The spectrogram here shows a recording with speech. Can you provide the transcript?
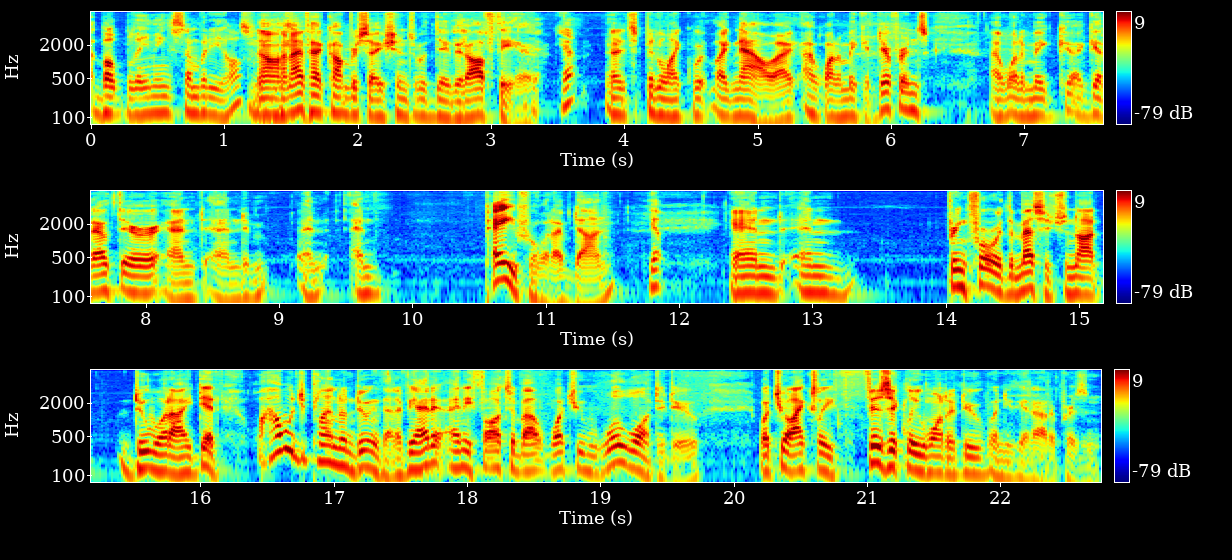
about blaming somebody else. No, and I've had conversations with David off the air. Yep. And it's been like like now. I, I want to make a difference. I want to make uh, get out there and and and and pay for what I've done. Yep. And and bring forward the message, not do what I did. Well, how would you plan on doing that? Have you had any thoughts about what you will want to do, what you'll actually physically want to do when you get out of prison?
